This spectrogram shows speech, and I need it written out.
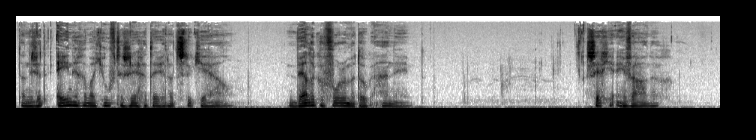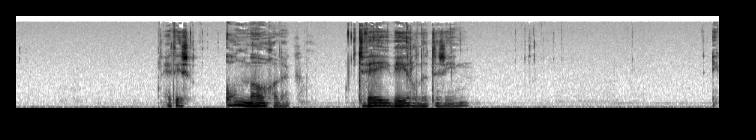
dan is het enige wat je hoeft te zeggen tegen dat stukje hel, welke vorm het ook aanneemt, zeg je eenvoudig. Het is onmogelijk twee werelden te zien. Ik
